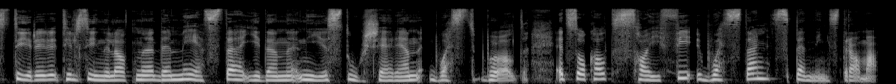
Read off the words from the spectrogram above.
styrer tilsynelatende det meste i den nye storserien Westworld. Et såkalt sci-fi western spenningsdrama.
